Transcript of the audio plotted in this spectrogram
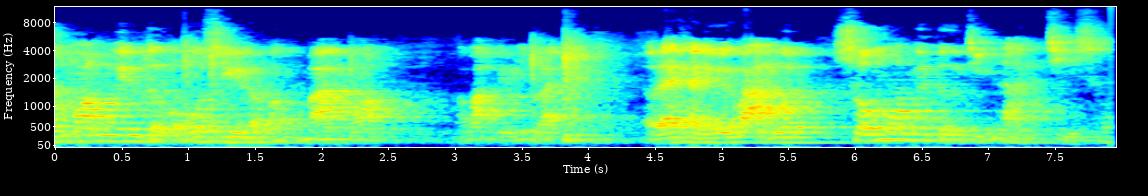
số mol nguyên tử của oxy là bằng ba mol các bạn hiểu như vậy. Ở đây thầy lưu với các bạn luôn, số mol nguyên tử chính là chỉ số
